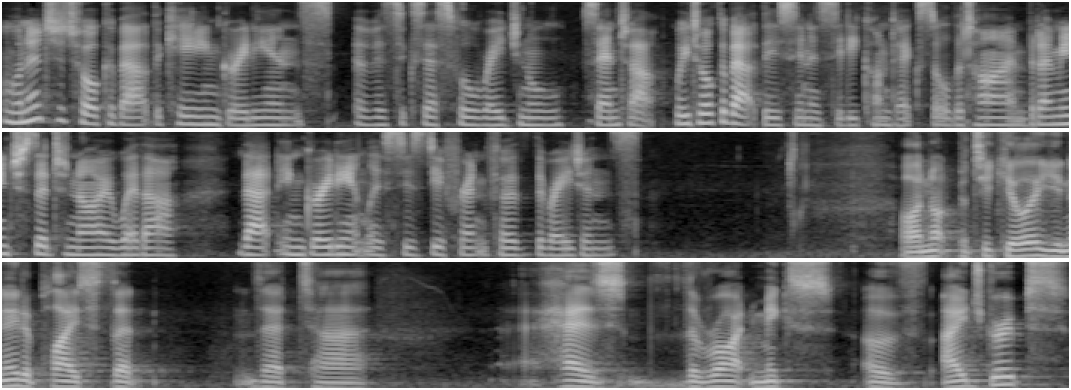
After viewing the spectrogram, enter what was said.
I wanted to talk about the key ingredients of a successful regional centre. We talk about this in a city context all the time, but I'm interested to know whether that ingredient list is different for the regions. Oh, not particularly. You need a place that that uh, has the right mix of age groups.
